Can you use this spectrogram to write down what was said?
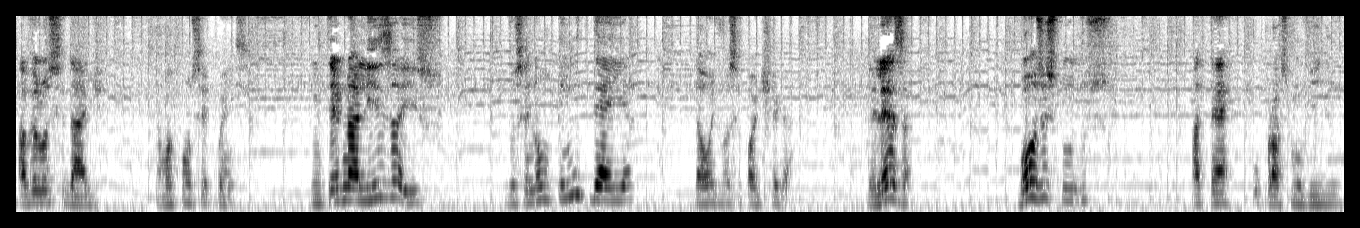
A velocidade é uma consequência. Internaliza isso. Você não tem ideia de onde você pode chegar. Beleza? Bons estudos. Até o próximo vídeo.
